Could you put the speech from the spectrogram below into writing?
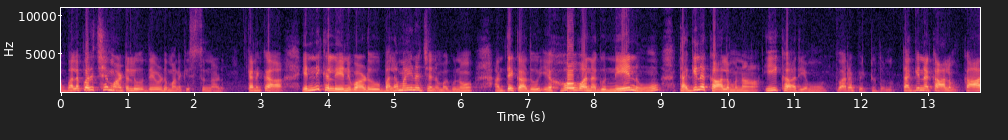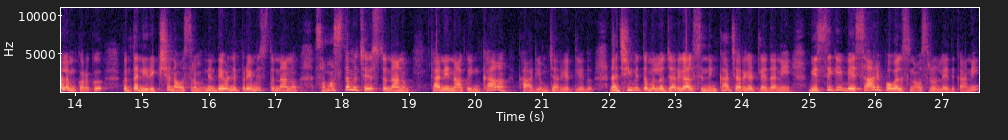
బలపరిచే మాటలు దేవుడు మనకిస్తున్నాడు. కనుక ఎన్నిక లేనివాడు బలమైన జనమగును. అంతేకాదు యహోవనగు నేను తగిన కాలమున ఈ కార్యము త్వరపెట్టుదును. తగిన కాలం కాలం కొరకు కొంత నిరీక్షణ అవసరం. నేను దేవుణ్ణి ప్రేమిస్తున్నాను సమస్తము చేస్తున్నాను కానీ నాకు ఇంకా కార్యం జరగట్లేదు. నా జీవితంలో జరగాల్సింది ఇంకా జరగట్లేదని విసిగి వేసారిపోవలసిన అవసరం లేదు కానీ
